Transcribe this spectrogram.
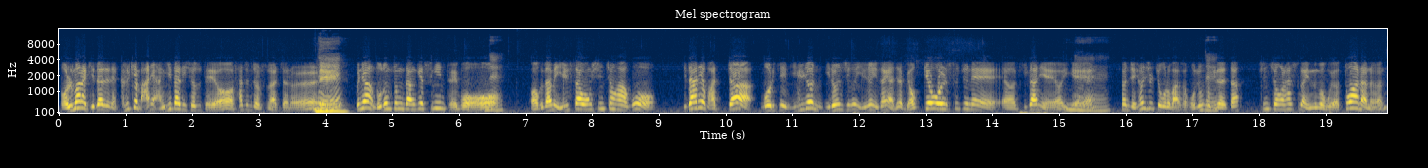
얼마나 기다려야 되냐 그렇게 많이 안 기다리셔도 돼요 사전 접수 날짜를 네. 그냥 노동청 단계 승인되고 네. 어 그 다음에 140 신청하고 기다려봤자 뭐 이렇게 1년 이런 식으로 1년 이상이 아니라 몇 개월 수준의 어, 기간이에요 이게 네. 현재 현실적으로 봐서 그 정도 네. 기다렸다 신청을 할 수가 있는 거고요. 또 하나는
